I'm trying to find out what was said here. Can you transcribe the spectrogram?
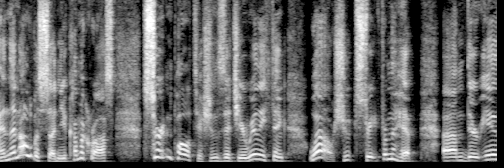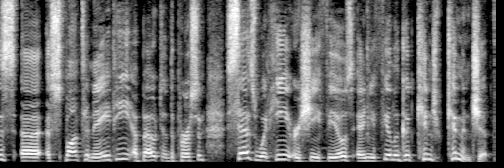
And then all of a sudden, you come across certain politicians that you really think, wow, shoot straight from the hip. Um, there is a spontaneity about the person, says what he or she feels, and you feel a good kin- kinship.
